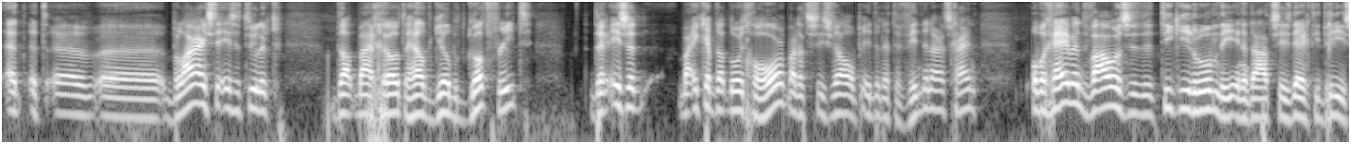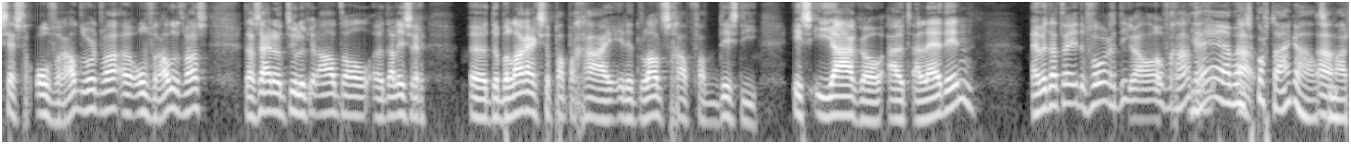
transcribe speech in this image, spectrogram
het, het eh, belangrijkste is natuurlijk dat mijn grote held Gilbert Gottfried, er is een, maar ik heb dat nooit gehoord, maar dat is wel op internet te vinden naar het schijnt. Op een gegeven moment wouden ze de Tiki Room, die inderdaad sinds 1963 onveranderd, wa- eh, onveranderd was. Daar zijn er natuurlijk een aantal, eh, dan is er eh, de belangrijkste papegaai in het landschap van Disney, is Iago uit Aladdin. Hebben we dat er in de vorige dingen al over gehad? Ja, ja, we hebben Ah. het kort aangehaald. Ah. Maar,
